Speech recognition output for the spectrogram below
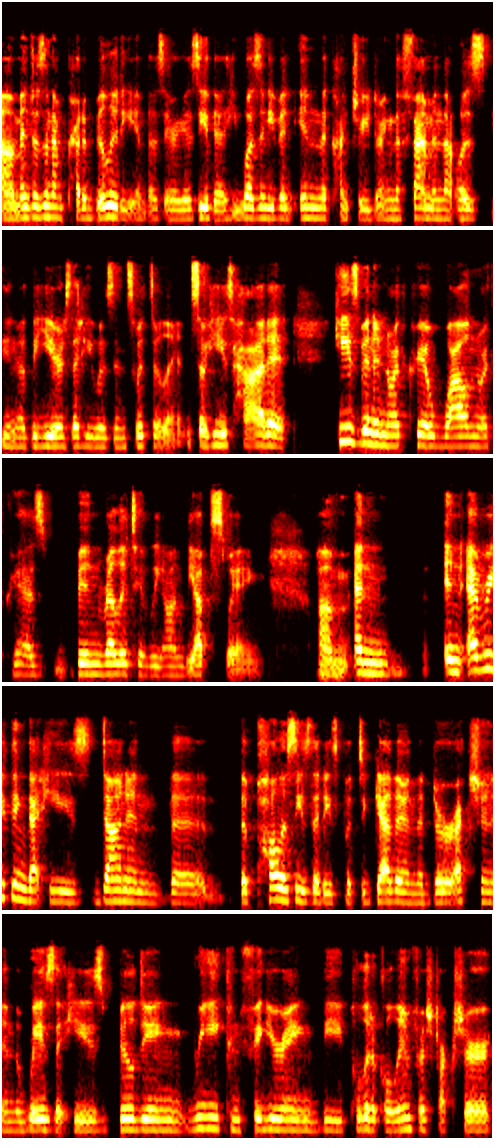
um, and doesn't have credibility in those areas either. He wasn't even in the country during the famine. That was, you know, the years that he was in Switzerland. So he's had it. He's been in North Korea while North Korea has been relatively on the upswing. Um, and in everything that he's done and the the policies that he's put together and the direction and the ways that he's building reconfiguring the political infrastructure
